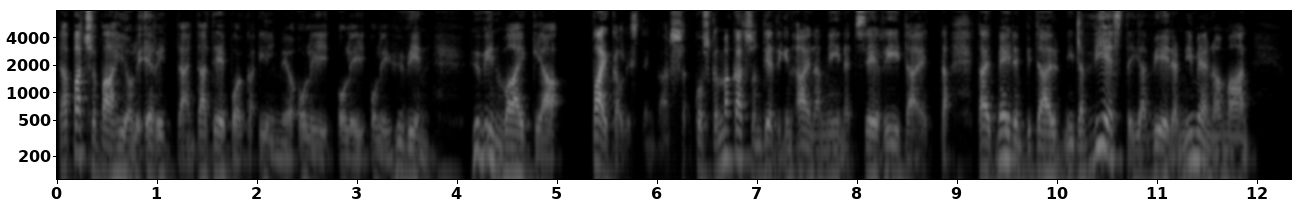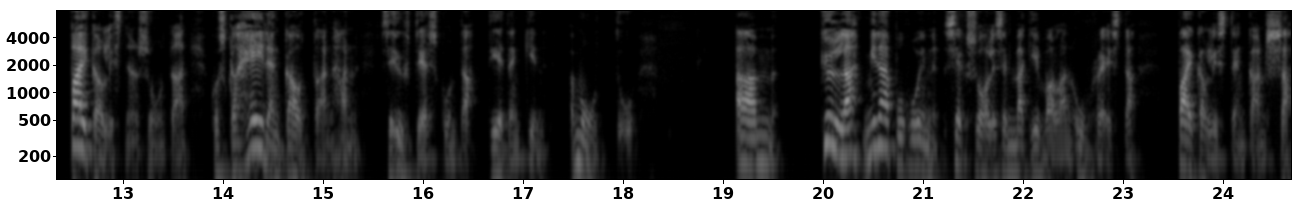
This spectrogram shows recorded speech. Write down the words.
Tämä Patsabahi oli erittäin, tämä T-poika-ilmiö oli, oli, oli hyvin, hyvin vaikea paikallisten kanssa, koska mä katson tietenkin aina niin, että se ei riitä, että, tai että meidän pitää niitä viestejä viedä nimenomaan paikallisten suuntaan, koska heidän kauttaanhan se yhteiskunta tietenkin muuttuu. Um, kyllä, minä puhuin seksuaalisen väkivallan uhreista – paikallisten kanssa.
